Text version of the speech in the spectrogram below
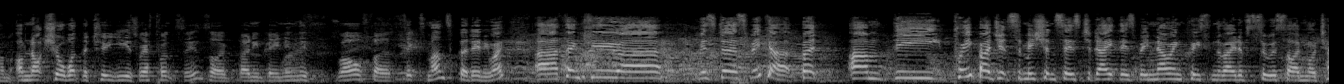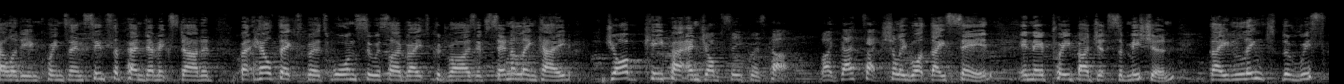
Um, I'm not sure what the two years reference is. I've only been in this role for six months, but anyway. Uh, thank you, uh, Mr Speaker. But um, the pre-budget submission says to date there's been no increase in the rate of suicide mortality in Queensland since the pandemic started, but health experts warn suicide rates could rise if Centrelink aid, JobKeeper and JobSeeker is cut. Like that's actually what they said in their pre-budget submission they linked the risk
